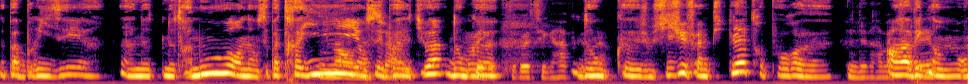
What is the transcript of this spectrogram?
On n'a pas brisé notre, notre amour, on ne s'est pas trahi, Non, on s'est pas. Tu vois Donc. Oui, euh, pas grave donc euh, je me suis dit, je vais faire une petite lettre pour. Dédramatiser. avec en, en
